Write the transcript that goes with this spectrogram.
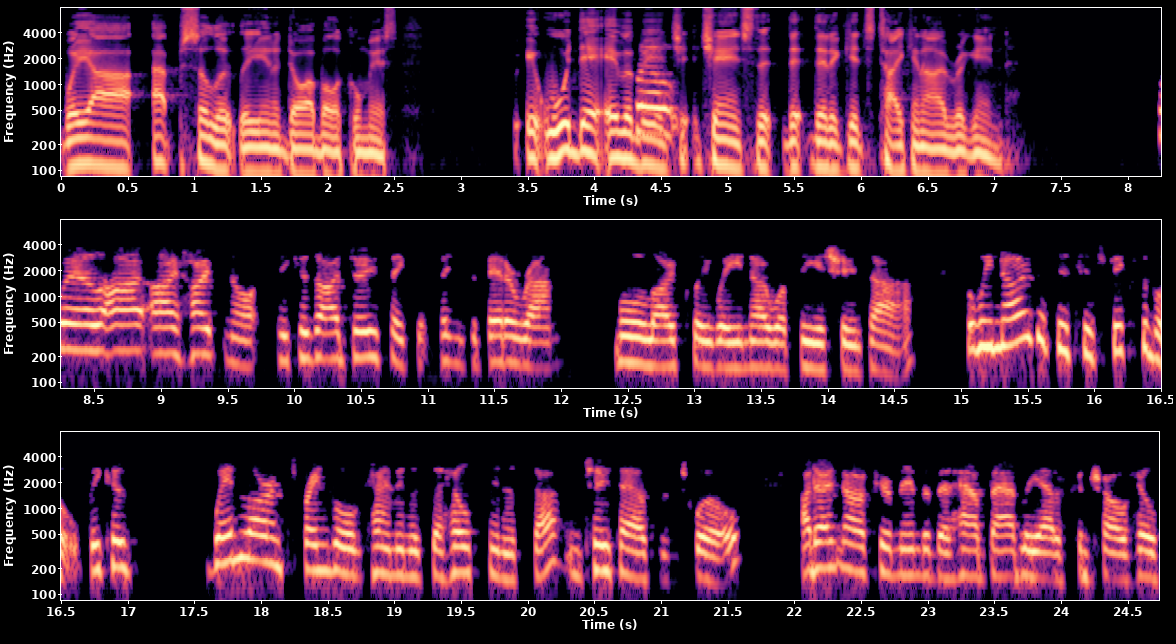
We are absolutely in a diabolical mess. It, would there ever well, be a ch- chance that, that that it gets taken over again? Well, I, I hope not, because I do think that things are better run more locally where you know what the issues are. But we know that this is fixable because when Lawrence Springborg came in as the health minister in 2012, I don't know if you remember, but how badly out of control health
